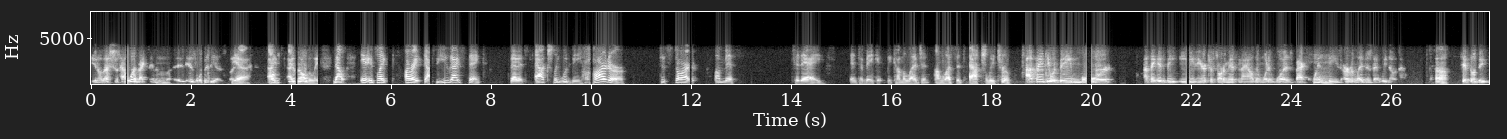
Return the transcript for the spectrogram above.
You know, that's just how we were back then. Mm. It is what it is. But Yeah, I I do know- believe. Now it's like, all right, guys, do you guys think that it actually would be harder to start a myth today and to make it become a legend unless it's actually true? I think it would be more. I think it'd be easier to start a myth now than what it was back when Hmm. these urban legends that we know now. Huh? Simply, be,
